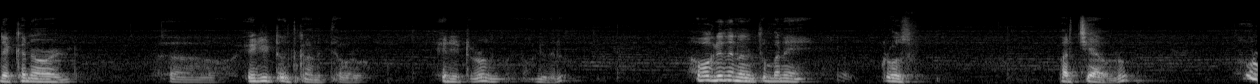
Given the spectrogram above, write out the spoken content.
ಡೆಕ್ಕನ್ ವರ್ಲ್ಡ್ ಎಡಿಟ್ ಅಂತ ಕಾಣುತ್ತೆ ಅವರು. ಎಡಿಟರು ಹೋಗಿದ್ದರು ಅವಾಗಲಿಂದ ನನಗೆ ತುಂಬಾ ಕ್ಲೋಸ್ ಪರಿಚಯ ಅವರು. ಅವರು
